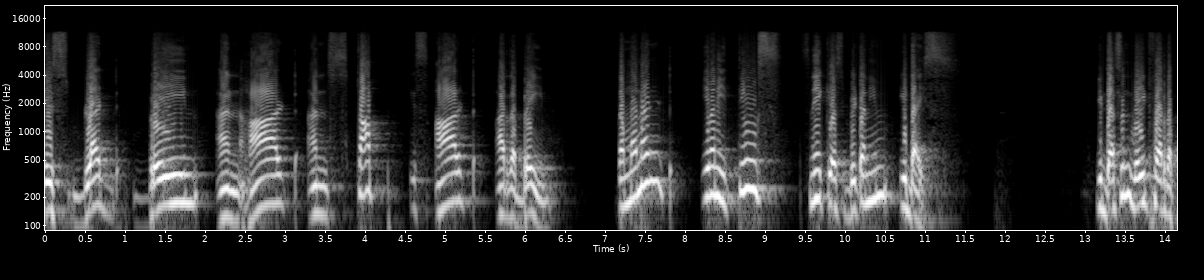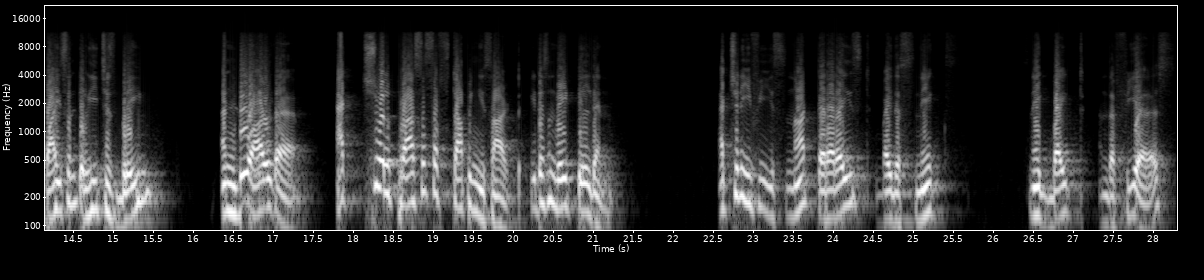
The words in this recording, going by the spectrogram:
his blood, brain, and heart and stop his heart or the brain. The moment even he thinks snake has bitten him, he dies. He doesn't wait for the poison to reach his brain and do all the actual process of stopping his heart. He doesn't wait till then. Actually, if he is not terrorized by the snakes, snake bite and the fears,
